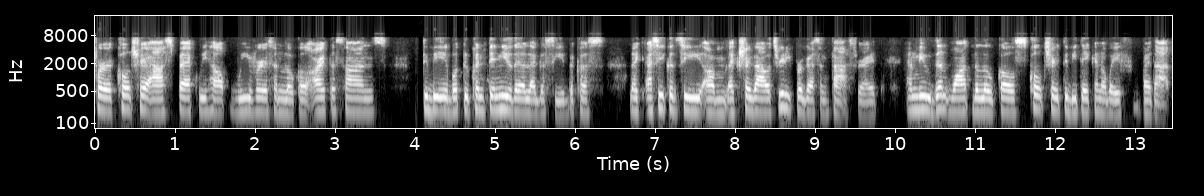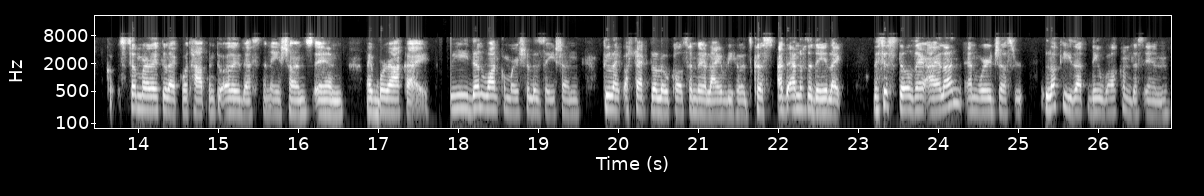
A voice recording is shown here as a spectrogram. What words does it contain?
For a culture aspect, we help weavers and local artisans to be able to continue their legacy because like as you could see, um, like Siargao, it's really progressing fast, right? And we didn't want the locals' culture to be taken away by that. Similar to like what happened to other destinations in like Boracay. We didn't want commercialization to like affect the locals and their livelihoods because at the end of the day, like this is still their island and we're just lucky that they welcomed us in.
